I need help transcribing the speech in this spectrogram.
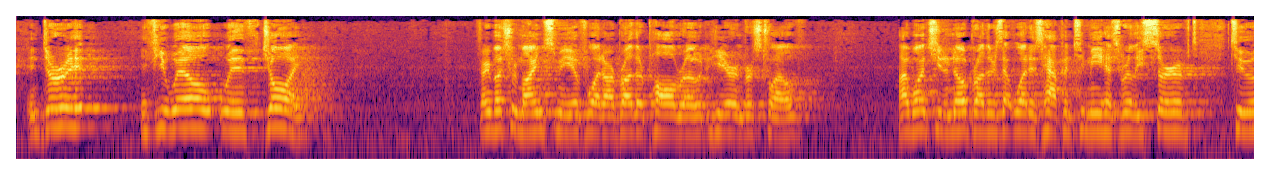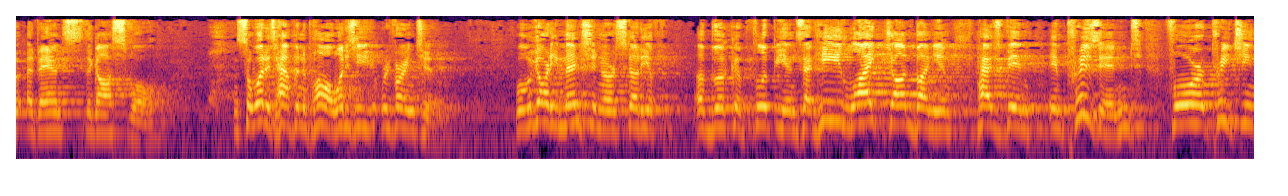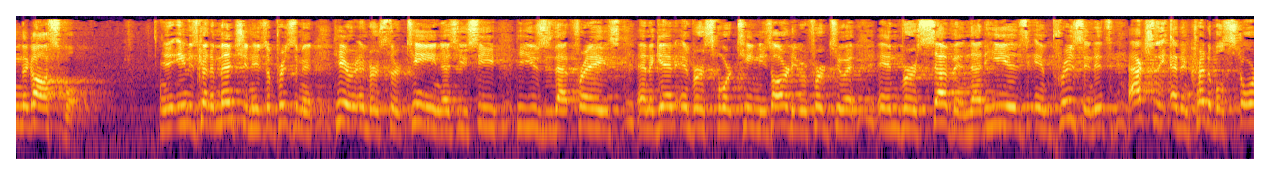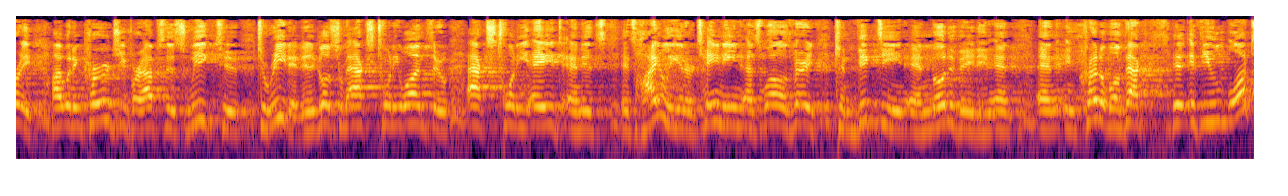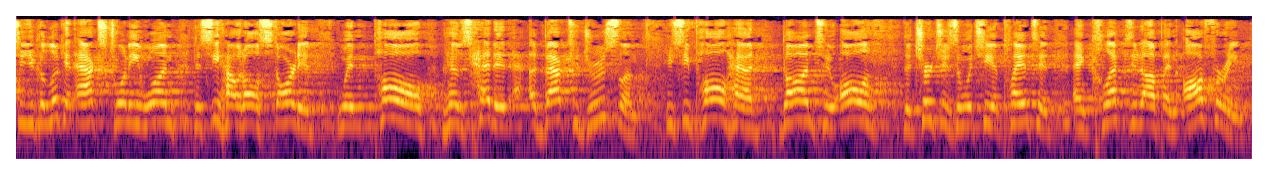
Endure it, if you will, with joy. Very much reminds me of what our brother Paul wrote here in verse 12. I want you to know, brothers, that what has happened to me has really served to advance the gospel. And so, what has happened to Paul? What is he referring to? Well, we've already mentioned in our study of, of book of Philippians that he, like John Bunyan, has been imprisoned for preaching the gospel. He was going to mention his imprisonment here in verse 13. As you see, he uses that phrase. And again in verse 14, he's already referred to it in verse 7 that he is imprisoned. It's actually an incredible story. I would encourage you perhaps this week to, to read it. It goes from Acts 21 through Acts 28, and it's, it's highly entertaining as well as very convicting and motivating and, and incredible. In fact, if you want to, you can look at Acts 21 to see how it all started when Paul has headed back to Jerusalem. You see, Paul had gone to all of the churches in which he had planted and collected up an offering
